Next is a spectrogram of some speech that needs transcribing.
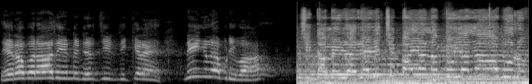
நிரபராது என்று நிறுத்திட்டு நிற்கிறேன் நீங்களும் அப்படி வா. தமிழர் எழுச்சி பயணம் புயலா உருவ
